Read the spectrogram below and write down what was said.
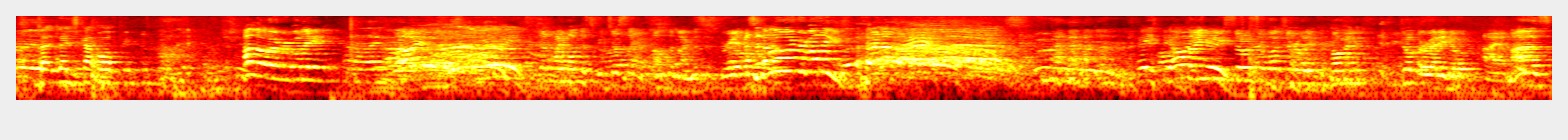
Take the lens cap off. Hello, everybody. Right. I want this to be just like a pantomime. This is great. I said, hello, everybody. He's behind Thank you. you so, so much, everybody, for coming. If you don't already know, I am Az.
